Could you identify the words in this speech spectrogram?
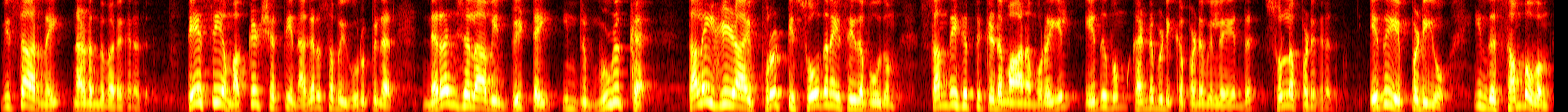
விசாரணை நடந்து வருகிறது. தேசிய மக்கள் சக்தி நகரசபை உறுப்பினர் நிரஞ்சலாவின் வீட்டை இன்று முழுக்க தலைகீழாய் புரட்டி சோதனை செய்த போதும் சந்தேகத்துக்கிடமான முறையில் எதுவும் கண்டுபிடிக்கப்படவில்லை என்று சொல்லப்படுகிறது. எது எப்படியோ இந்த சம்பவம்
